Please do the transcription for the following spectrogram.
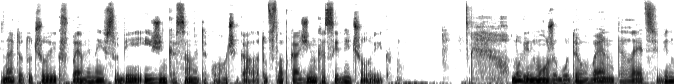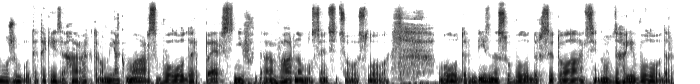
Знаєте, тут чоловік впевнений в собі, і жінка саме такого чекала. Тут слабка жінка, сильний чоловік. Ну, він може бути овен, телець, він може бути такий за характером, як Марс, володар перснів, да, в гарному сенсі цього слова. Володар бізнесу, володар ситуації, ну, взагалі володар.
